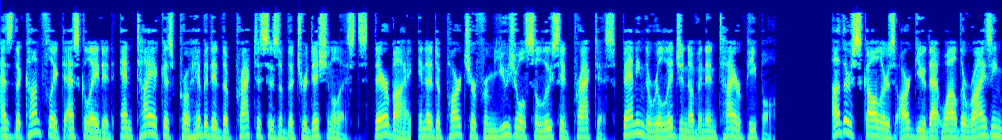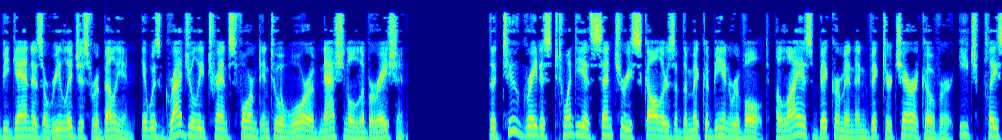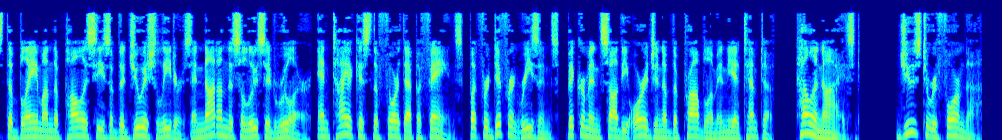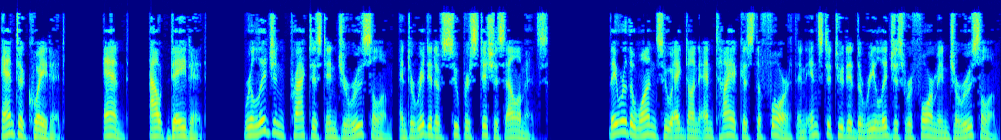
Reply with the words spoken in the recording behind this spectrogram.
As the conflict escalated, Antiochus prohibited the practices of the traditionalists, thereby, in a departure from usual Seleucid practice, banning the religion of an entire people. Other scholars argue that while the rising began as a religious rebellion, it was gradually transformed into a war of national liberation. The two greatest 20th-century scholars of the Maccabean Revolt, Elias Bickerman and Victor Tcherikover, each placed the blame on the policies of the Jewish leaders and not on the Seleucid ruler, Antiochus IV Epiphanes, but for different reasons. Bickerman saw the origin of the problem in the attempt of Hellenized Jews to reform the antiquated and outdated religion practiced in Jerusalem, and to rid it of superstitious elements. They were the ones who egged on Antiochus IV and instituted the religious reform in Jerusalem.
